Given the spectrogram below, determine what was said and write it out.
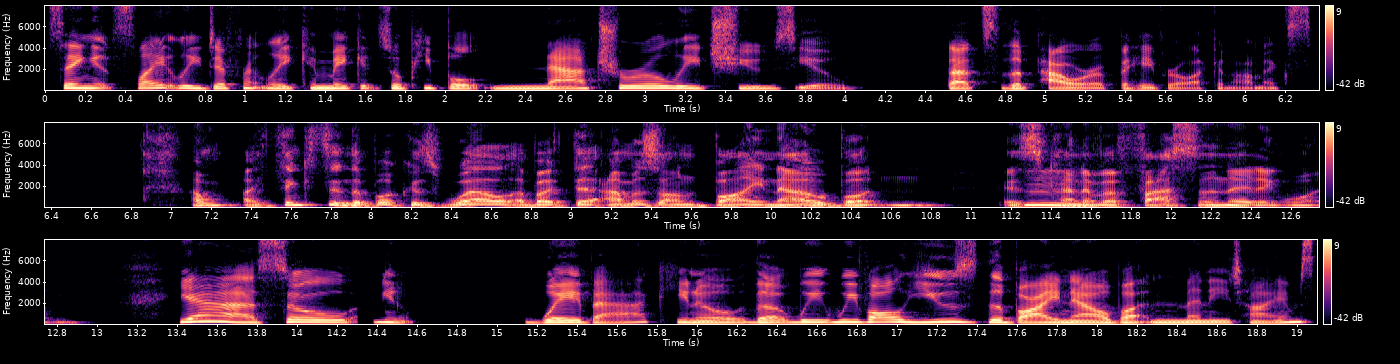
saying it slightly differently can make it so people naturally choose you that's the power of behavioral economics. Um, I think it's in the book as well about the Amazon Buy Now button. Is hmm. kind of a fascinating one. Yeah. So, you know, way back you know the we we've all used the buy now button many times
